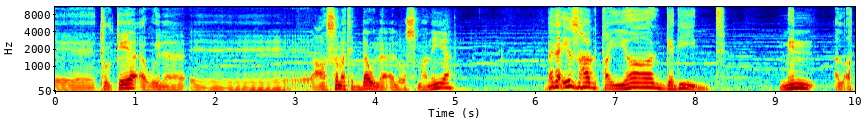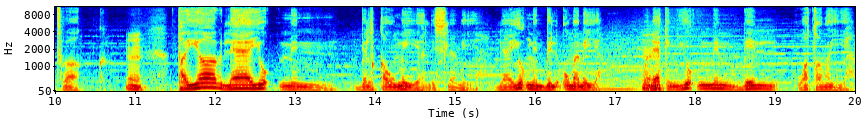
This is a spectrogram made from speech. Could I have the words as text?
آه، تركيا أو إلى آه، عاصمة الدولة العثمانية بدأ يظهر تيار جديد من الأتراك مم. تيار لا يؤمن بالقومية الإسلامية لا يؤمن بالأممية مم. ولكن يؤمن بالوطنية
